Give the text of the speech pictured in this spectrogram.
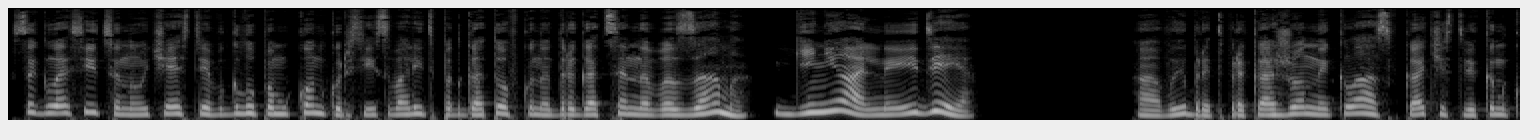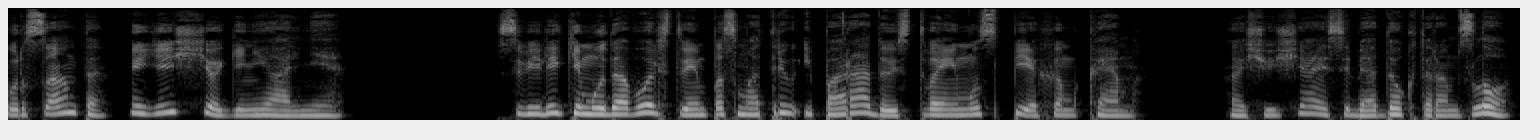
согласиться на участие в глупом конкурсе и свалить подготовку на драгоценного зама – гениальная идея. А выбрать прокаженный класс в качестве конкурсанта еще гениальнее. С великим удовольствием посмотрю и порадуюсь твоим успехом, Кэм. Ощущая себя доктором зло,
